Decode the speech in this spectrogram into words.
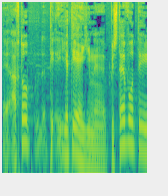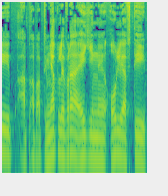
Ε, αυτό γιατί έγινε. Πιστεύω ότι από τη μια πλευρά έγινε όλη αυτή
